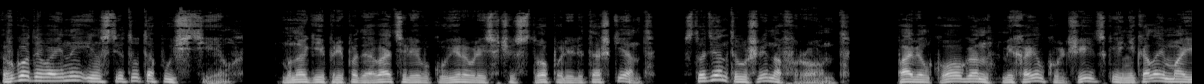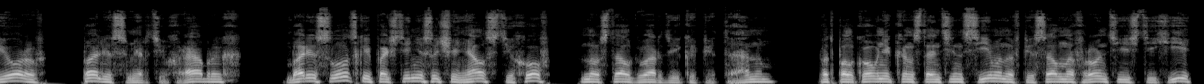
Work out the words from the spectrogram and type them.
В годы войны институт опустел. Многие преподаватели эвакуировались в Чистополь или Ташкент. Студенты ушли на фронт. Павел Коган, Михаил Кульчицкий, Николай Майоров пали смертью храбрых, Борис Слуцкий почти не сочинял стихов, но стал гвардии капитаном. Подполковник Константин Симонов писал на фронте и стихи,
